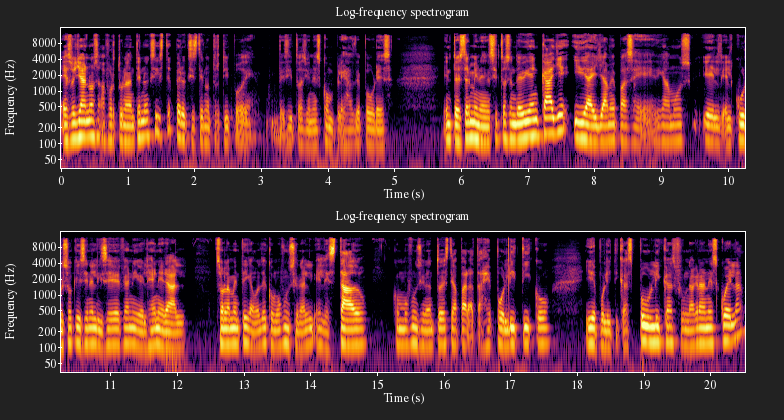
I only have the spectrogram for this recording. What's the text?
Eso ya no, afortunadamente no existe, pero existen otro tipo de, de situaciones complejas de pobreza. Entonces terminé en situación de vida en calle y de ahí ya me pasé, digamos, el, el curso que hice en el ICF a nivel general solamente digamos de cómo funciona el, Estado, cómo funciona todo este aparataje político y de políticas públicas. Fue una gran escuela.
